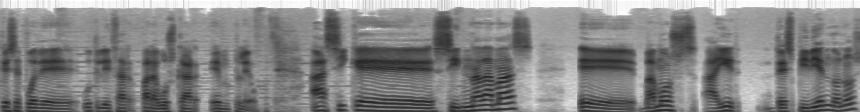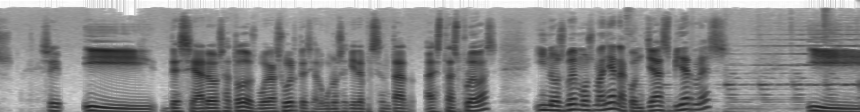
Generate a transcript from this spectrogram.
que se puede utilizar para buscar empleo. Así que, sin nada más, eh, vamos a ir despidiéndonos Sí. y desearos a todos buena suerte si alguno se quiere presentar a estas pruebas. Y nos vemos mañana con Jazz Viernes y,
